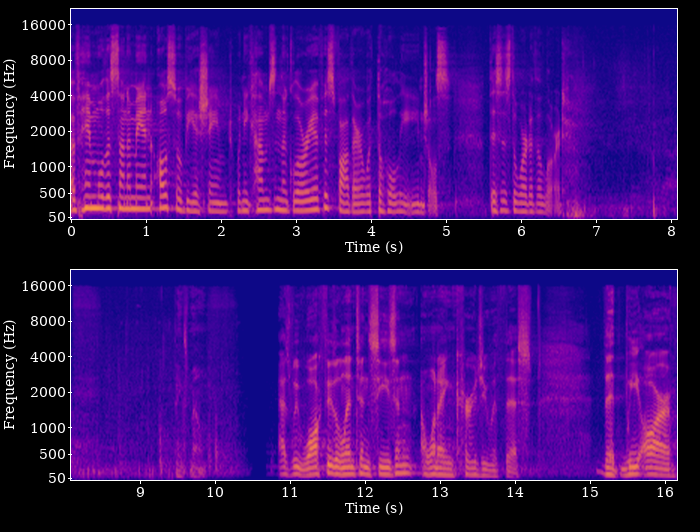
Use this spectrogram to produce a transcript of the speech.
of him will the Son of Man also be ashamed when he comes in the glory of his Father with the holy angels. This is the word of the Lord. Thanks, Mel as we walk through the Lenten season, I want to encourage you with this that we are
